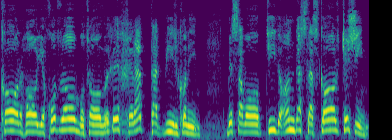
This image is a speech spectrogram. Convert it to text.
کارهای خود را مطابق خرد تدبیر کنیم. به ثواب دید آن دست از کار کشیم.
